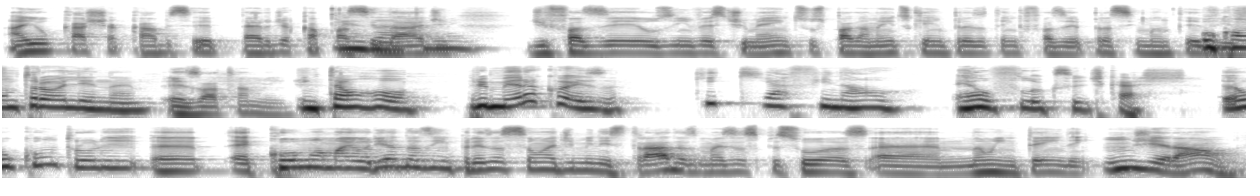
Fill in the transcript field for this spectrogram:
Aí o caixa acaba e você perde a capacidade Exatamente. de fazer os investimentos, os pagamentos que a empresa tem que fazer para se manter O viva. controle, né? Exatamente. Então, Rô, primeira coisa, o que, que afinal é o fluxo de caixa? É o controle, é, é como a maioria das empresas são administradas, mas as pessoas é, não entendem. Em geral,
